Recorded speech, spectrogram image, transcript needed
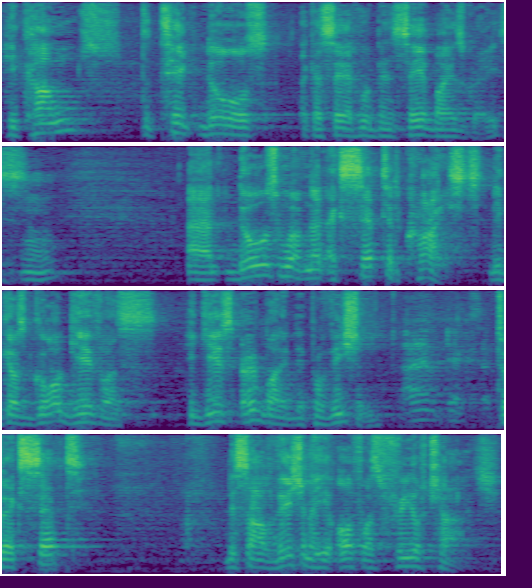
He comes to take those, like I said, who've been saved by His grace, mm-hmm. and those who have not accepted Christ, because God gave us, He gives everybody the provision to accept the salvation that He offers free of charge.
